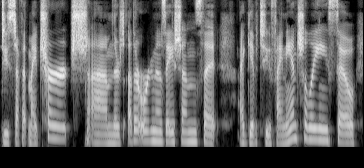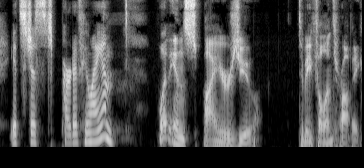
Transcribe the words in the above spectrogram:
do stuff at my church. Um, there's other organizations that I give to financially. So it's just part of who I am. What inspires you to be philanthropic?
